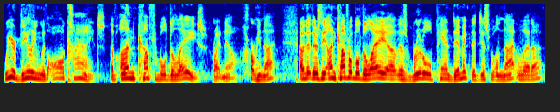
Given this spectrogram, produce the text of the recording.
We are dealing with all kinds of uncomfortable delays right now, are we not? I mean, there's the uncomfortable delay of this brutal pandemic that just will not let up.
